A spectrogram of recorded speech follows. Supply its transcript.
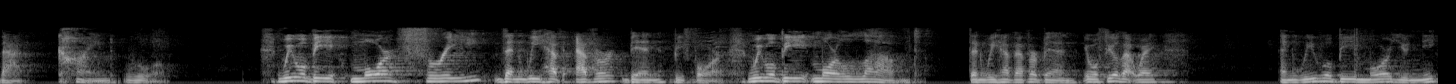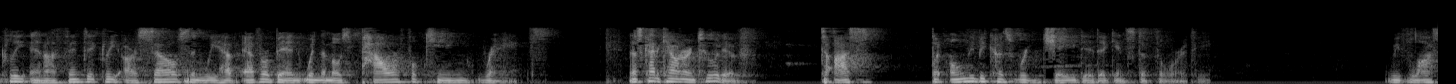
that kind rule. We will be more free than we have ever been before. We will be more loved than we have ever been. It will feel that way. And we will be more uniquely and authentically ourselves than we have ever been when the most powerful king reigns. That's kind of counterintuitive to us, but only because we're jaded against authority. We've lost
